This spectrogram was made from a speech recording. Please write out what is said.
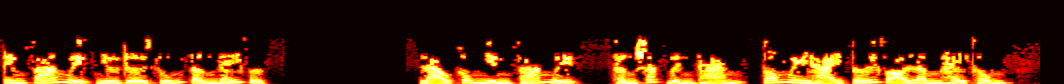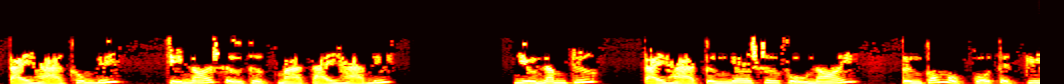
Tim phá nguyệt như rơi xuống tận đáy vực. Lão không nhìn phá nguyệt, thần sắc bình thản, có nguy hại tới võ lâm hay không, tại hạ không biết, chỉ nói sự thực mà tại hạ biết. Nhiều năm trước, tại hạ từng nghe sư phụ nói, từng có một cổ tịch ghi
